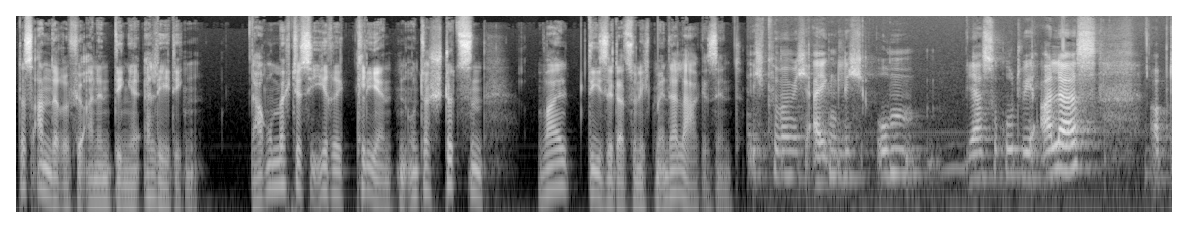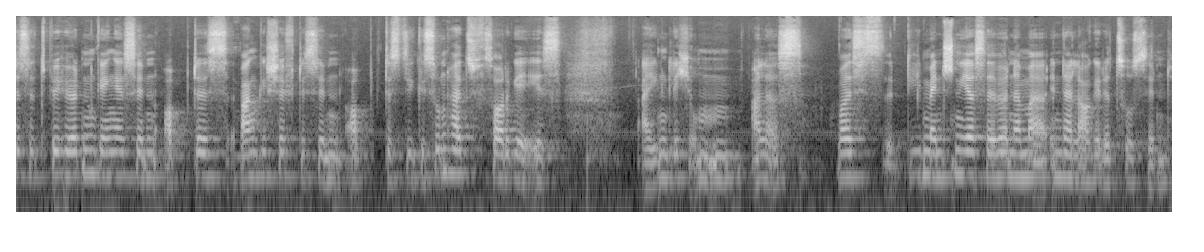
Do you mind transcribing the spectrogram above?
dass andere für einen Dinge erledigen. Darum möchte sie ihre Klienten unterstützen, weil diese dazu nicht mehr in der Lage sind. Ich kümmere mich eigentlich um ja so gut wie alles, ob das jetzt Behördengänge sind, ob das Bankgeschäfte sind, ob das die Gesundheitssorge ist eigentlich um alles, weil die Menschen ja selber nicht mehr in der Lage dazu sind.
